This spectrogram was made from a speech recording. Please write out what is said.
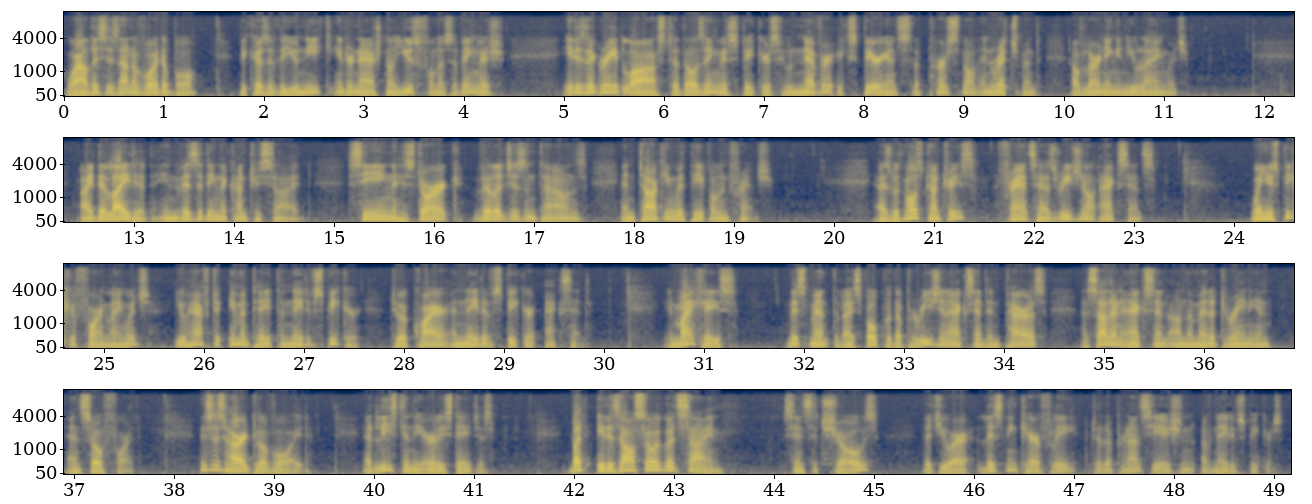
While this is unavoidable because of the unique international usefulness of English, it is a great loss to those English speakers who never experience the personal enrichment of learning a new language. I delighted in visiting the countryside, seeing the historic villages and towns, and talking with people in French. As with most countries, France has regional accents. When you speak a foreign language, you have to imitate the native speaker to acquire a native speaker accent. In my case, this meant that I spoke with a Parisian accent in Paris, a southern accent on the Mediterranean, and so forth. This is hard to avoid, at least in the early stages. But it is also a good sign, since it shows that you are listening carefully to the pronunciation of native speakers.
